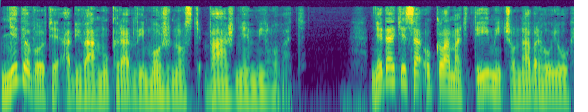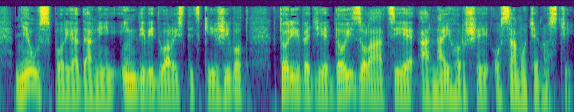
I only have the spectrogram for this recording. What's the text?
Nedovolte, aby vám ukradli možnosť vážne milovať. Nedajte sa oklamať tými, čo navrhujú neusporiadaný individualistický život, ktorý vedie do izolácie a najhoršej osamotenosti.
